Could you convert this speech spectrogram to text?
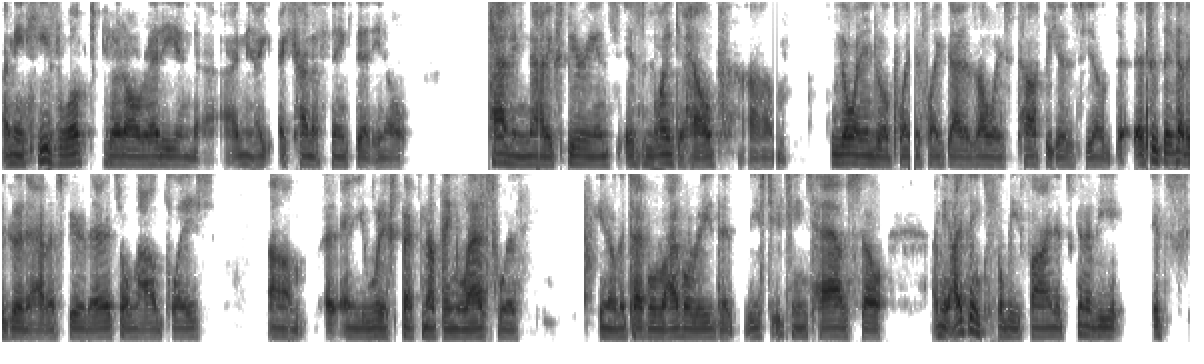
I mean, he's looked good already. And uh, I mean, I, I kind of think that, you know, having that experience is going to help. Um, going into a place like that is always tough because, you know, it's they got a good atmosphere there. It's a loud place. Um, and you would expect nothing less with, you know, the type of rivalry that these two teams have. So, I mean, I think he'll be fine. It's going to be, it's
